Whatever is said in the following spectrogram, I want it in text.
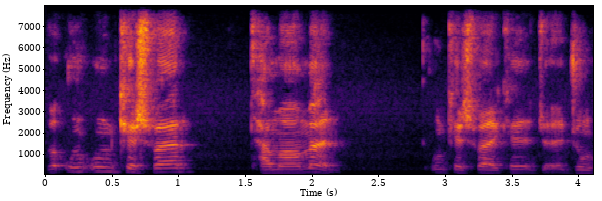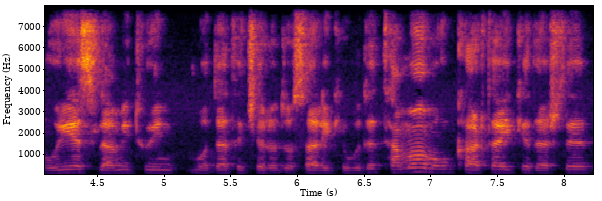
اون, اون کشور تماما اون کشور که جمهوری اسلامی تو این مدت 42 سالی که بوده تمام اون کارتایی که داشته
